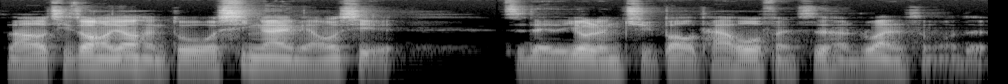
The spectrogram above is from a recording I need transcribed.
然后其中好像很多性爱描写之类的，有人举报他或粉丝很乱什么的，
